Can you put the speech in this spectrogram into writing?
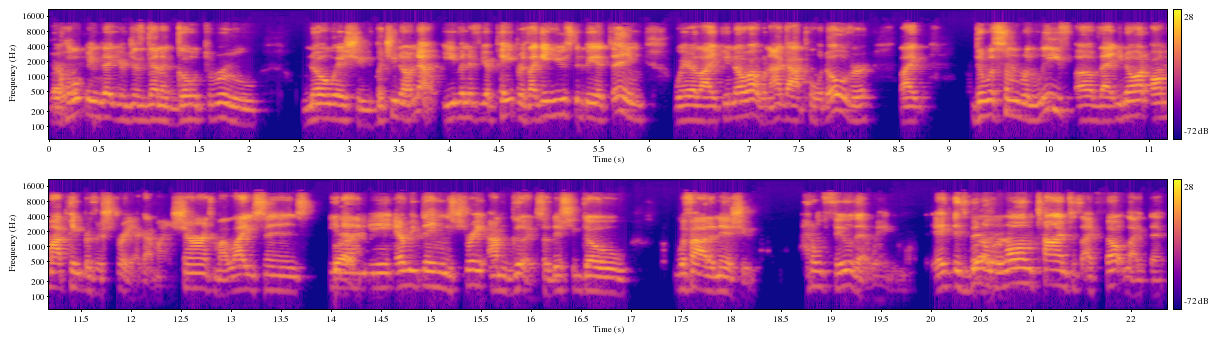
You're right. hoping that you're just going to go through no issues, but you don't know. Even if your papers, like it used to be a thing where, like, you know what, when I got pulled over, like there was some relief of that, you know what, all my papers are straight. I got my insurance, my license, you right. know what I mean? Everything's straight. I'm good. So this should go without an issue. I don't feel that way anymore. It, has been right. a long time since I felt like that.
